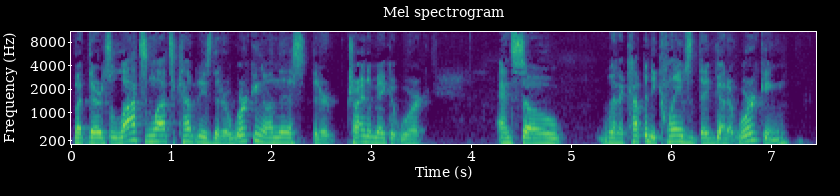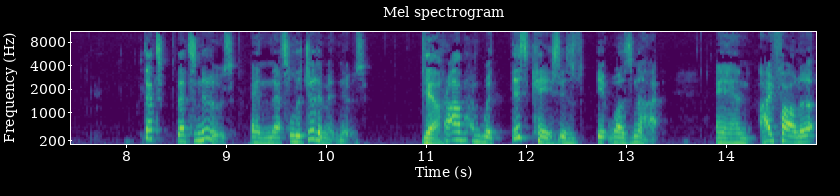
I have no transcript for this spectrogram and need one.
but there's lots and lots of companies that are working on this that are trying to make it work. And so when a company claims that they've got it working, that's that's news and that's legitimate news. Yeah. The problem with this case is it was not. And I followed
